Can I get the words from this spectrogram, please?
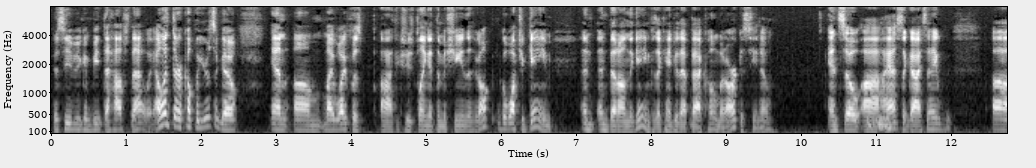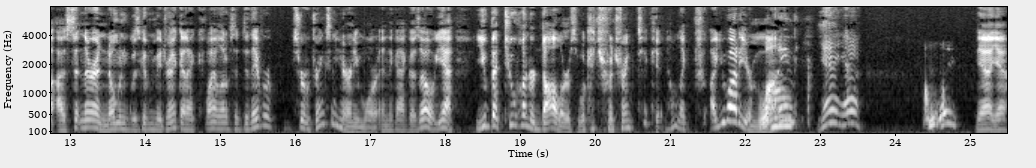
to see if you can beat the house that way. I went there a couple years ago, and um, my wife was, uh, I think she was playing at the machine. I said, "I'll go watch a game and, and bet on the game because I can't do that back home at our casino." And so uh, I asked the guy, I said, "Hey, uh, I was sitting there and no one was giving me a drink, and I finally let him said, "Do they ever serve drinks in here anymore?" And the guy goes, "Oh yeah, you bet two hundred dollars, we'll get you a drink ticket." I'm like, "Are you out of your What? mind?" Yeah, yeah. Really? Yeah, yeah.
